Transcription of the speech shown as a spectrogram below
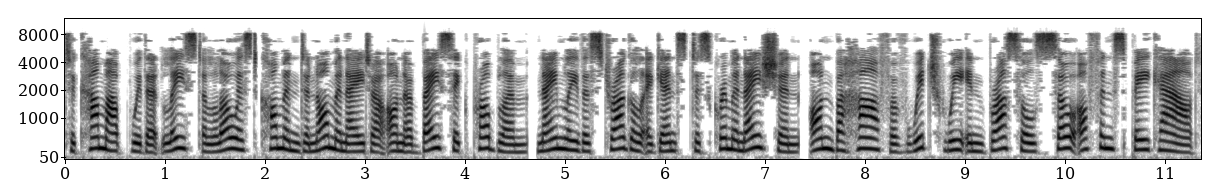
to come up with at least a lowest common denominator on a basic problem, namely the struggle against discrimination, on behalf of which we in Brussels so often speak out.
